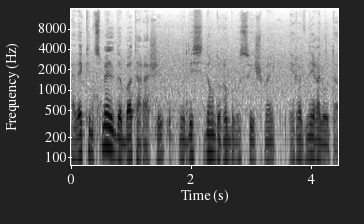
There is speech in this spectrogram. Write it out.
Avec une semelle de bottes arrachée, nous décidons de rebrousser chemin et revenir à l'automne.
